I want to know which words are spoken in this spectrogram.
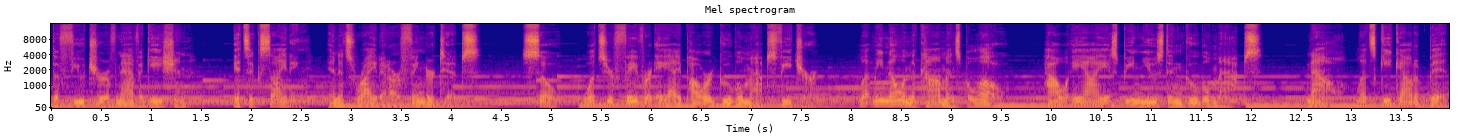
The future of navigation? It's exciting, and it's right at our fingertips. So, what's your favorite AI-powered Google Maps feature? Let me know in the comments below how AI is being used in Google Maps. Now, let's geek out a bit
